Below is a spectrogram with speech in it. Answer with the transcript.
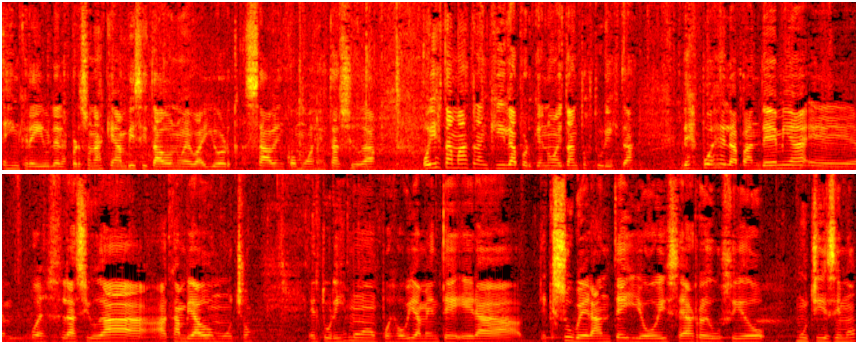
es increíble. Las personas que han visitado Nueva York saben cómo es esta ciudad. Hoy está más tranquila porque no hay tantos turistas. Después de la pandemia, eh, pues la ciudad ha cambiado mucho. El turismo, pues obviamente era exuberante y hoy se ha reducido muchísimo.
